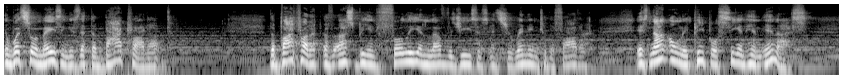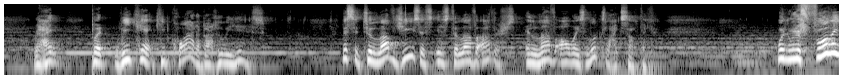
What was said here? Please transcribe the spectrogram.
And what's so amazing is that the byproduct the byproduct of us being fully in love with Jesus and surrendering to the Father is not only people seeing Him in us, right? But we can't keep quiet about who He is. Listen, to love Jesus is to love others, and love always looks like something. When you're fully,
